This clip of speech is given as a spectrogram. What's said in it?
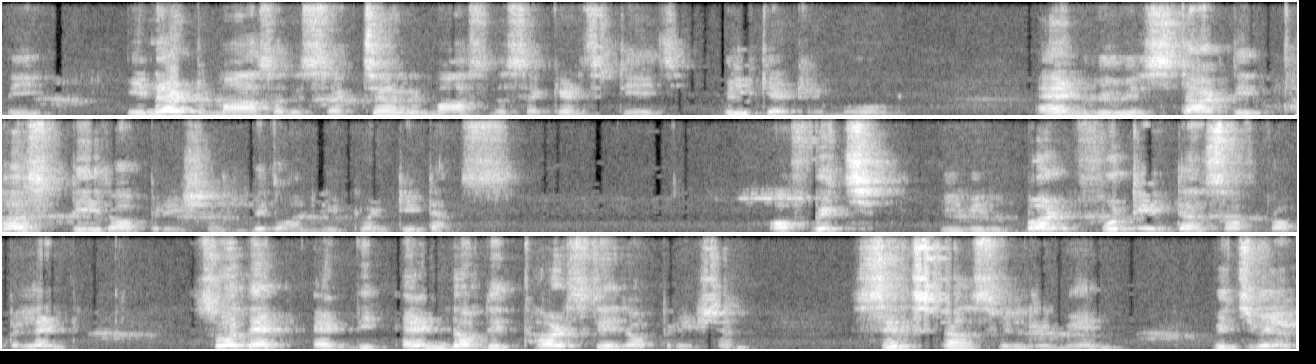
the inert mass or the structural mass of the second stage will get removed and we will start the third stage operation with only 20 tons of which we will burn 14 tons of propellant so that at the end of the third stage operation 6 tons will remain which will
